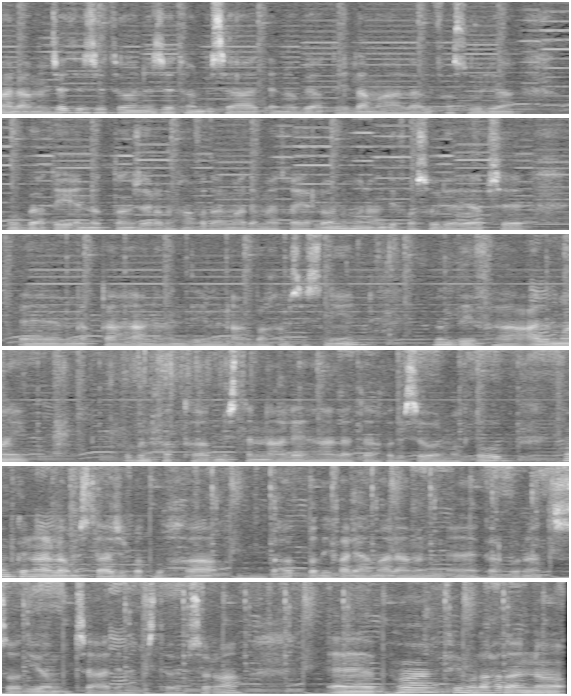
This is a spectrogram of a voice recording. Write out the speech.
معلقة من زيت الزيتون الزيتون بيساعد إنه بيعطي لمعة للفاصوليا وبيعطي إنه الطنجرة بنحافظ على المعدة ما يتغير لونه هون عندي فاصوليا يابسة منقعها أنا عندي من أربع خمس سنين. بنضيفها على المي وبنحطها بنستنى عليها لتأخذ السوى المطلوب. ممكن أنا لو مستعجل بطبخها بحط بضيف عليها معلقة من آه، كربونات الصوديوم بتساعد انها تستوي بسرعة. هون في ملاحظة إنه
